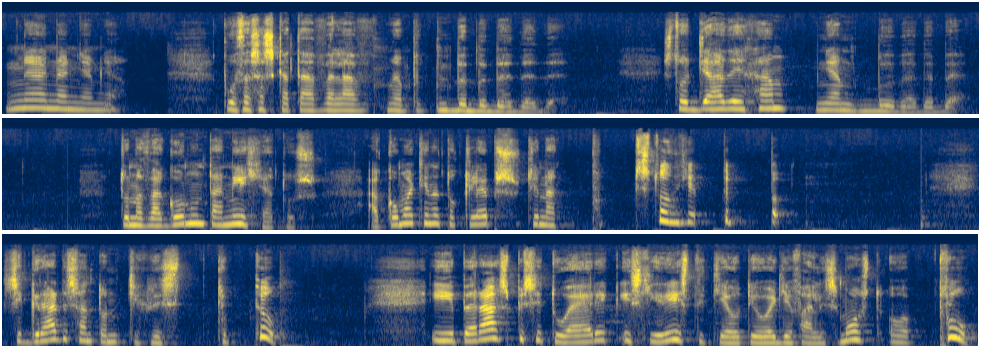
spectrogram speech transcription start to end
Ναι, ναι, ναι, ναι. Που θα σας κατάβαλα... Στο Τζάντεχαμ... Το να δαγκώνουν τα νύχια τους. Ακόμα και να το κλέψουν και να... Στο δια... Συγκράτησαν τον Χριστού. Η υπεράσπιση του Έρικ ισχυρίστηκε ότι ο εγκεφαλισμός... Ο... Που,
